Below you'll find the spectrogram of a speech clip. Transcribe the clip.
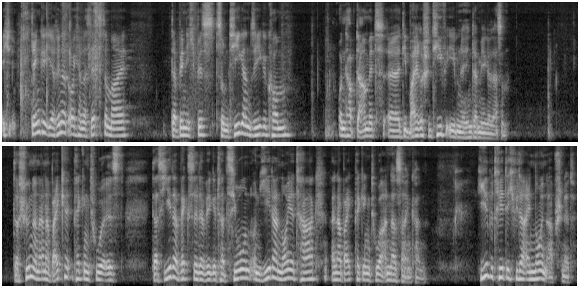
Ich denke, ihr erinnert euch an das letzte Mal, da bin ich bis zum Tegernsee gekommen und habe damit äh, die bayerische Tiefebene hinter mir gelassen. Das Schöne an einer Bikepacking-Tour ist, dass jeder Wechsel der Vegetation und jeder neue Tag einer Bikepacking-Tour anders sein kann. Hier betrete ich wieder einen neuen Abschnitt.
